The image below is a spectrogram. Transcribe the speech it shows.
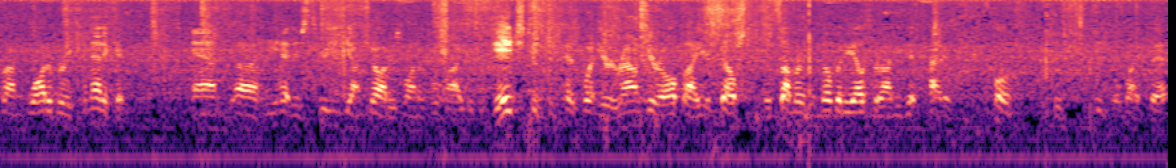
from Waterbury, Connecticut. And uh, he had his three young daughters, one of whom I was engaged to, because when you're around here all by yourself in the summer and nobody else around, you get kind of close to people like that.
